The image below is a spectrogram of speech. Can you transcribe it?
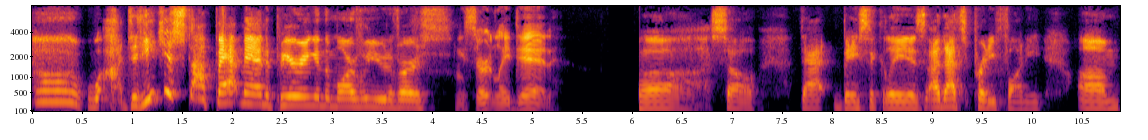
did he just stop Batman appearing in the Marvel universe? He certainly did. Uh, so that basically is uh, that's pretty funny. Um,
